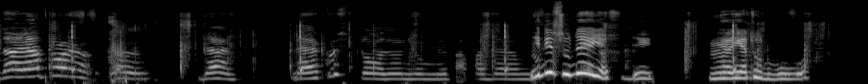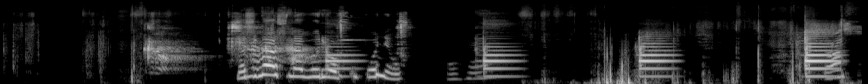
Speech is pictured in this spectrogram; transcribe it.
Да, я понял. Е, Да. На яку сторону ми попадаємо? Іди сюди, я сюди. Я, я тут був. Нажимаєш на веревку, понял? Угу. Раз.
